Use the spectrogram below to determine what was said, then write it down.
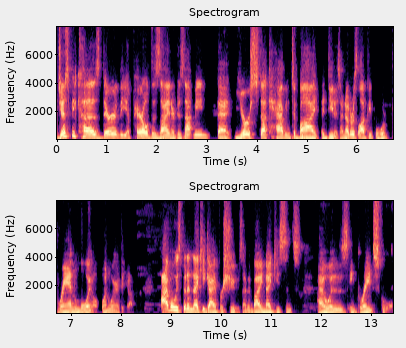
just because they're the apparel designer does not mean that you're stuck having to buy Adidas. I know there's a lot of people who are brand loyal one way or the other. I've always been a Nike guy for shoes. I've been buying Nike since I was in grade school,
